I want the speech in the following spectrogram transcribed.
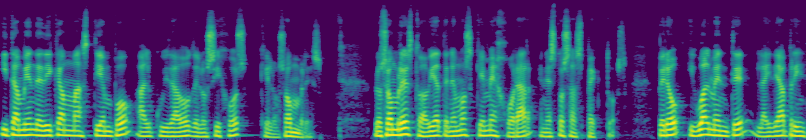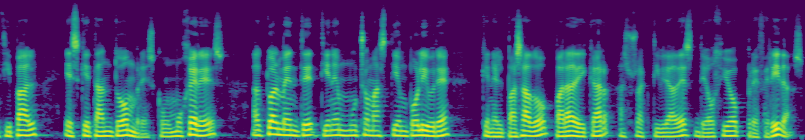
y también dedican más tiempo al cuidado de los hijos que los hombres. Los hombres todavía tenemos que mejorar en estos aspectos, pero igualmente la idea principal es que tanto hombres como mujeres actualmente tienen mucho más tiempo libre que en el pasado para dedicar a sus actividades de ocio preferidas.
